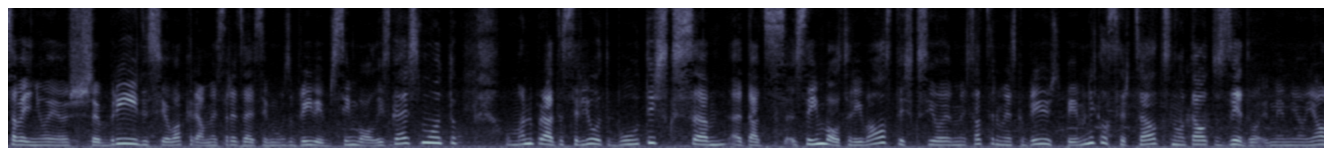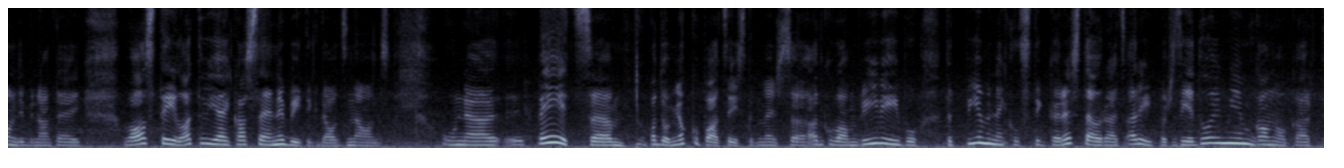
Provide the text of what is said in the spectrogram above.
saviņojošs brīdis, jo vakarā mēs redzēsim mūsu brīvības simbolu izgaismotu. Un, manuprāt, tas ir ļoti būtisks tāds simbols arī valstisks, jo ja mēs atceramies, ka brīvības piemineklis ir celts no tautas ziedojumiem, jo jaundibinātajai valstī Latvijai kasē nebija tik daudz naudas. Un, pēc padomju okupācijas, kad mēs atguvām brīvību, tad piemineklis tika restaurēts arī par ziedojumiem, galvenokārt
